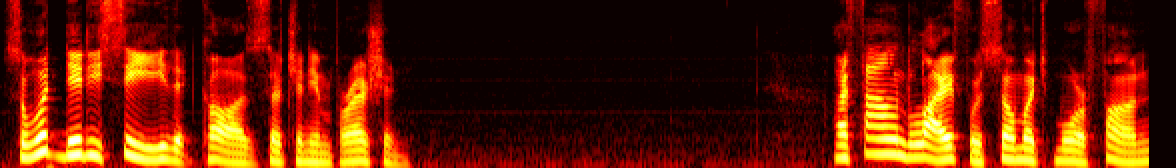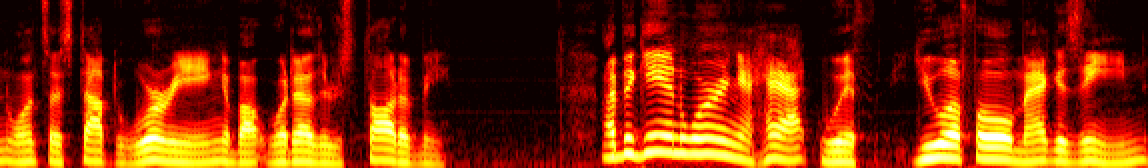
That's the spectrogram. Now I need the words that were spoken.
So, what did he see that caused such an impression? I found life was so much more fun once I stopped worrying about what others thought of me. I began wearing a hat with UFO Magazine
